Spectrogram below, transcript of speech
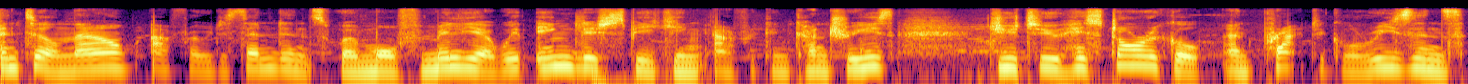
Until now, Afro descendants were more familiar with English speaking African countries due to historical and practical reasons,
